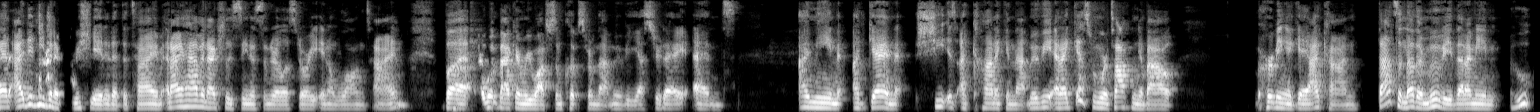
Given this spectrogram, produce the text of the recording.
And I didn't even appreciate it at the time. And I haven't actually seen a Cinderella story in a long time. But I went back and rewatched some clips from that movie yesterday. And I mean, again, she is iconic in that movie. And I guess when we're talking about her being a gay icon, that's another movie that I mean, who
